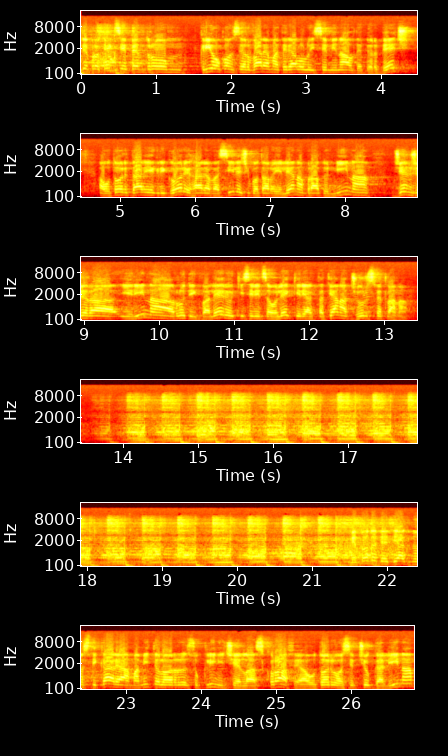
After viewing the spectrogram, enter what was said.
de protecție pentru crioconservarea materialului seminal de berbeci, autori Darie Grigore, Harea Vasile, Cibotaru Elena, Bradu Nina, Gengera Irina, Rudic Valeriu, Chisilița Oleg, Chiriac Tatiana, Giur Svetlana. Metodă de diagnosticare a mamitelor subclinice la scroafe, autori Osipciuc Galina,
